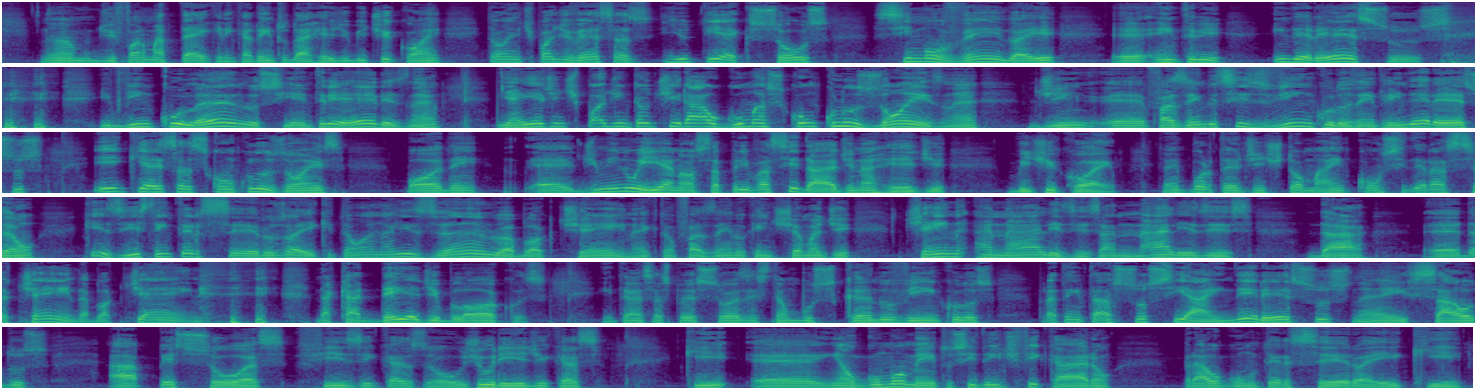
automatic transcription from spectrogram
De forma técnica, dentro da rede Bitcoin. Então a gente pode ver essas UTXOs se movendo aí é, entre endereços e vinculando-se entre eles, né? E aí a gente pode então tirar algumas conclusões, né? De, é, fazendo esses vínculos entre endereços e que essas conclusões podem é, diminuir a nossa privacidade na rede Bitcoin. Então é importante a gente tomar em consideração que existem terceiros aí que estão analisando a blockchain, né, que estão fazendo o que a gente chama de chain analysis, análises da, é, da chain, da blockchain, da cadeia de blocos. Então essas pessoas estão buscando vínculos para tentar associar endereços né, e saldos a pessoas físicas ou jurídicas que é, em algum momento se identificaram para algum terceiro aí que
